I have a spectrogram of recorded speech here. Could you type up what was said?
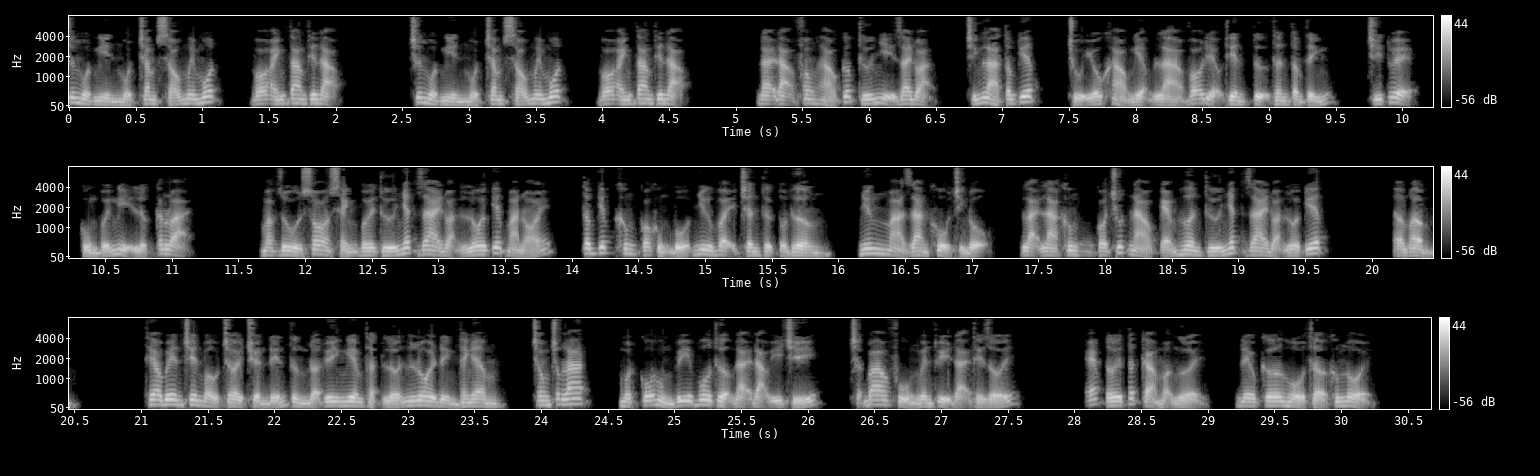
chương một nghìn một trăm sáu mươi mốt, võ ánh tam thiên đạo. Chương một nghìn một trăm sáu mươi mốt, võ ánh tam thiên đạo. Đại đạo phong hào cấp thứ nhị giai đoạn, chính là tâm kiếp, chủ yếu khảo nghiệm là võ điệu thiên tự thân tâm tính, trí tuệ, cùng với nghị lực các loại. Mặc dù so sánh với thứ nhất giai đoạn lôi kiếp mà nói, tâm kiếp không có khủng bố như vậy chân thực tổn thương, nhưng mà gian khổ trình độ lại là không có chút nào kém hơn thứ nhất giai đoạn lôi kiếp. Ầm ầm. Theo bên trên bầu trời truyền đến từng đợt uy nghiêm thật lớn lôi đỉnh thanh âm, trong chốc lát, một cỗ hùng vĩ vô thượng đại đạo ý chí chợt bao phủ nguyên thủy đại thế giới, ép tới tất cả mọi người đều cơ hồ thở không nổi.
